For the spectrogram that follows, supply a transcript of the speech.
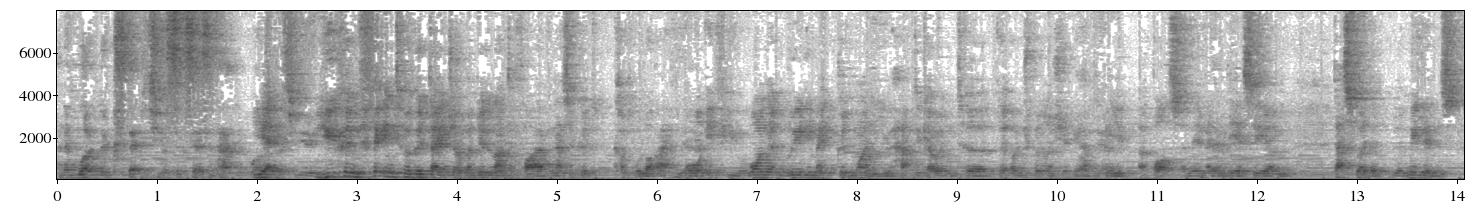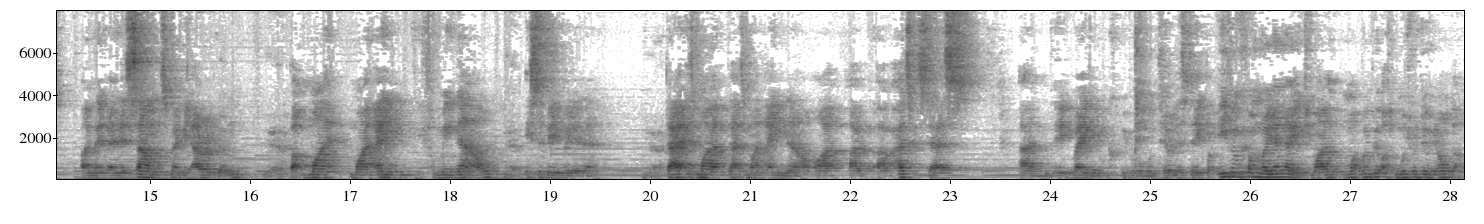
and then what the steps to your success and how it works Yeah, best for you. you can fit into a good day job and do the nine to five, and that's a good, comfortable life. Yeah. Or if you want to really make good money, you have to go into the entrepreneurship. You have to be a boss and then and be CEO. And that's where the, the millions. And it, and it sounds maybe arrogant, Yeah. but my my aim for me now Yeah. is to be a billionaire. Yeah. That is my that's my aim now. I, I've, I've had success, and it may be people more materialistic, but even from my young age, my, my when people ask me what you want to do when you're older,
